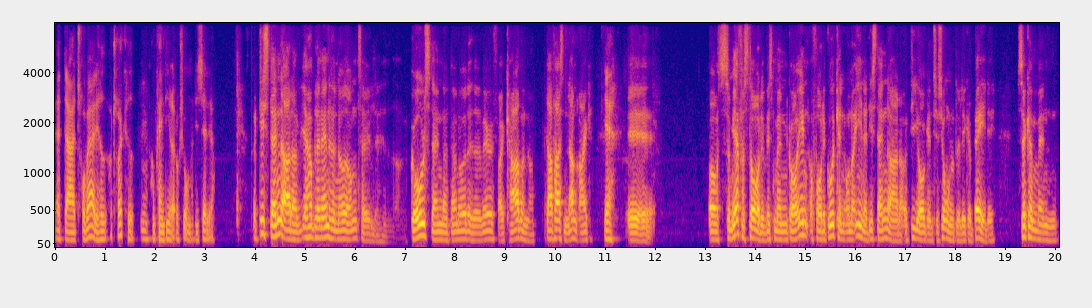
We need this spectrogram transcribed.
at der er troværdighed og tryghed mm. omkring de reduktioner, de sælger. Og de standarder, jeg har blandt andet hørt noget omtalt, der hedder Gold Standard, der er noget, der hedder Verified Carbon, og der er faktisk en lang række. Ja. Øh, og som jeg forstår det, hvis man går ind og får det godkendt under en af de standarder og de organisationer, der ligger bag det, så kan man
